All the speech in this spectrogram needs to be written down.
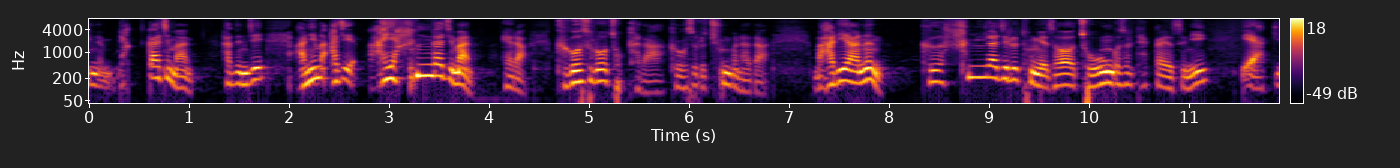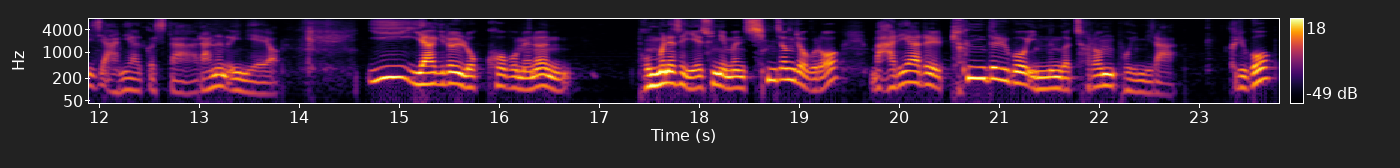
그냥 몇 가지만 하든지 아니면 아직 아예 한 가지만 해라. 그것으로 족하다. 그것으로 충분하다. 마리아는 그 한 가지를 통해서 좋은 것을 택하였으니 빼앗기지 아니할 것이다라는 의미예요. 이 이야기를 놓고 보면은 본문에서 예수님은 심정적으로 마리아를 편들고 있는 것처럼 보입니다. 그리고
